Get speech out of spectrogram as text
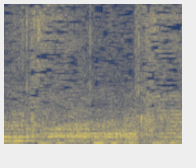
Allah'a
